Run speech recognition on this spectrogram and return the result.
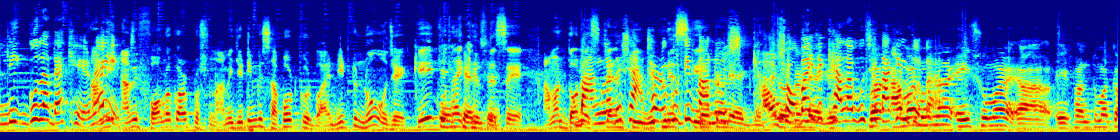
লিগগুলা দেখে রাইট আমি ফলো করার প্রশ্ন আমি যে টিমকে সাপোর্ট করব আই নিড টু নো যে কে কোথায় খেলতেছে আমার দলের strength কি, 18 weakness কোটি মানুষ Totally agree, আর totally সবাই যে খেলা বুঝে তা কিন্তু না। এই সময় ইরফান তোমাকে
